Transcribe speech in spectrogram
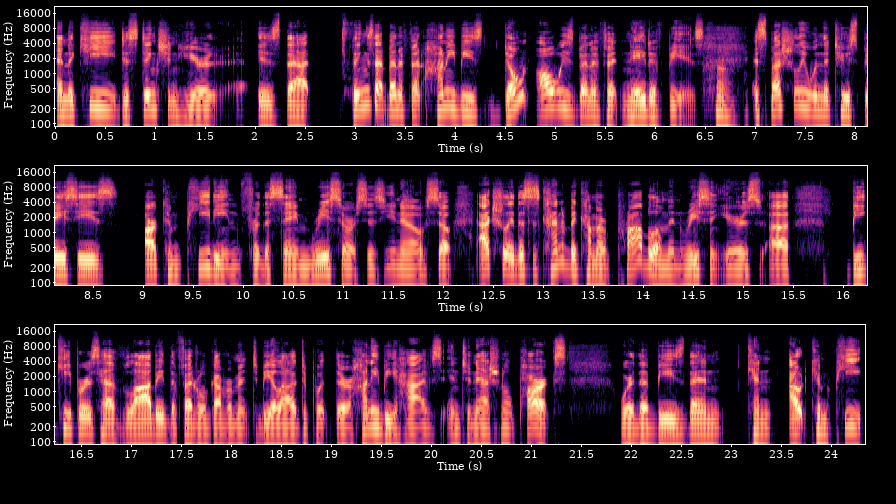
And the key distinction here is that things that benefit honeybees don't always benefit native bees, Huh. especially when the two species are competing for the same resources, you know? So actually, this has kind of become a problem in recent years. Uh, beekeepers have lobbied the federal government to be allowed to put their honeybee hives into national parks, where the bees then can outcompete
